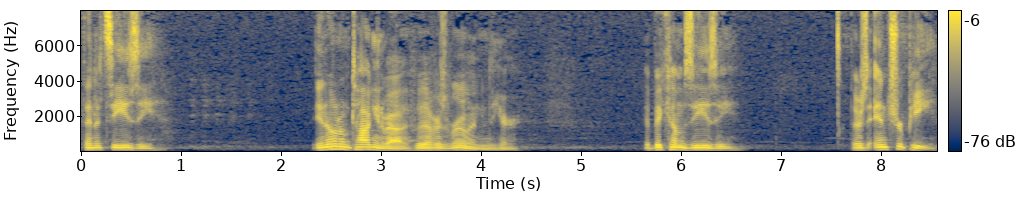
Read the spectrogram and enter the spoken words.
Then it's easy. You know what I'm talking about, whoever's ruined here. It becomes easy. There's entropy,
